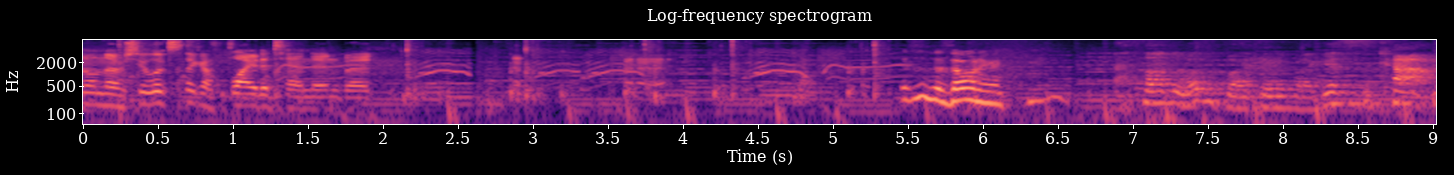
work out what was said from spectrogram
Don't know. She looks like a flight attendant, but This is the zoner. I thought it was a flight attendant, but I guess it's a cop.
